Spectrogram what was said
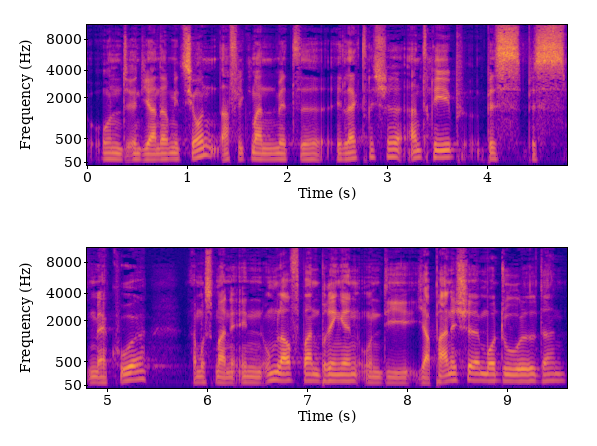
Und in die andere Mission, da fliegt man mit äh, elektrischer Antrieb bis, bis Merkur. Da muss man in Umlaufbahn bringen und die japanische Modul dann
